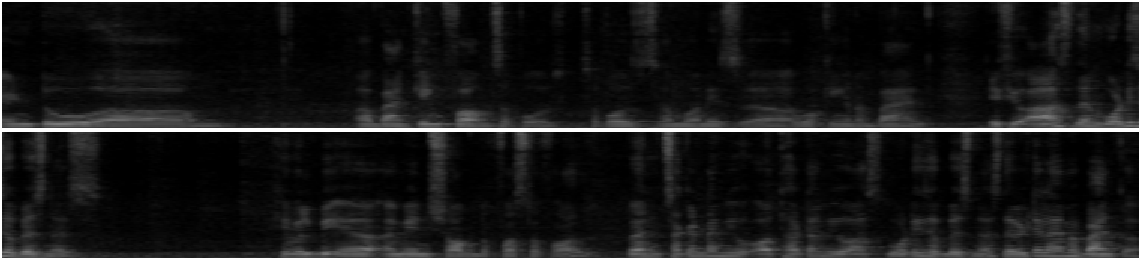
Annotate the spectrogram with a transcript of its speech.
into um, a banking firm suppose suppose someone is uh, working in a bank if you ask them what is your business he will be uh, i mean shocked first of all. When second time you or third time you ask what is your business? they will tell i am a banker.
